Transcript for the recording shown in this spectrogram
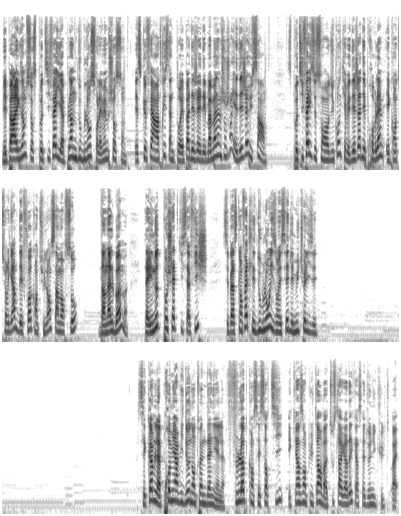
Mais par exemple, sur Spotify, il y a plein de doublons sur les mêmes chansons. Est-ce que faire un tri, ça ne pourrait pas déjà aider? Bah, Madame Chanchon, il y a déjà eu ça. Hein. Spotify, ils se sont rendus compte qu'il y avait déjà des problèmes. Et quand tu regardes, des fois, quand tu lances un morceau d'un album, t'as une autre pochette qui s'affiche. C'est parce qu'en fait, les doublons, ils ont essayé de les mutualiser. C'est comme la première vidéo d'Antoine Daniel. Flop quand c'est sorti, et 15 ans plus tard, on va tous la regarder car c'est devenu culte. Ouais.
